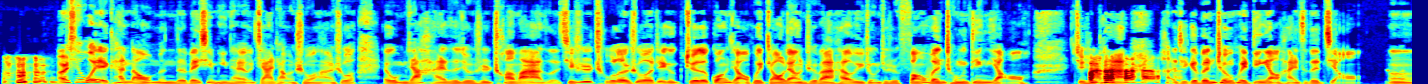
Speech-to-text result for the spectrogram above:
而且我也看到我们的微信平台有家长说哈，说哎，我们家孩子就是穿袜子，其实除了说这个觉得光脚会着凉之外，还有一种就是防蚊虫叮咬，就是怕 这个蚊虫会叮咬孩子的脚。嗯，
